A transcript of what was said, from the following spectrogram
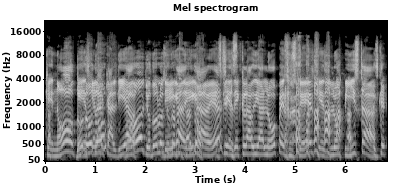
que no, que No, es no, que la alcaldía. No, yo no lo estoy diga, diga, a ver, Es que si es, es- de Claudia López, usted, si es lopista. Es que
